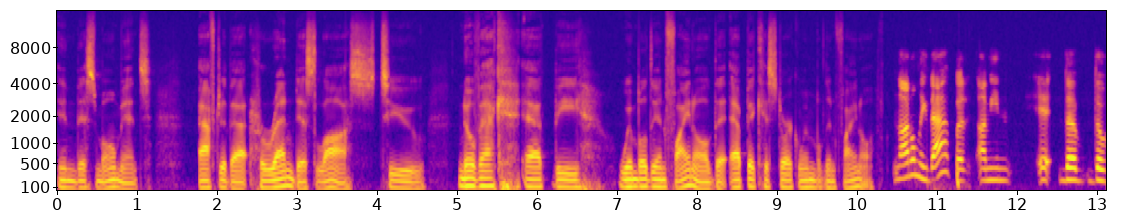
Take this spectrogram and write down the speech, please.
in this moment after that horrendous loss to Novak at the Wimbledon final, the epic, historic Wimbledon final? not only that but i mean it, the the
